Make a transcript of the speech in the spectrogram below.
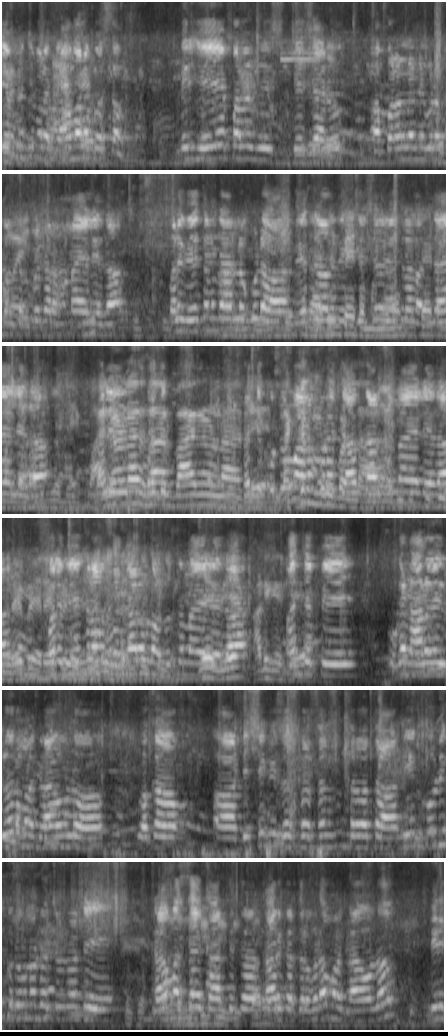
రేపు నుంచి మన గ్రామాలకు వస్తాం. మీరు ఏ ఏ పనులు చేశారు? ఆ పనులన్నీ కూడా కొలతల ప్రకారం ఉన్నాయా లేదా? మళ్ళీ వేతనదారులకు కూడా వేతనాలు మీరు చేసిన వేతనాలు అందాయా లేదా? ప్రతి కుటుంబానికి కూడా జాబ్ కార్డ్స్ ఉన్నాయా లేదా? మళ్ళీ వేతనాలు సకాలంలో అందుతున్నాయా లేదా? అని చెప్పి ఒక నాలుగైదు రోజులు మన గ్రామంలో ఒక డిస్ట్రిక్ట్ రిసోర్స్ పర్సన్ తర్వాత మీ కూలి కుటుంబం నుండి వచ్చినటువంటి గ్రామస్థాయి కార్మిక కార్యకర్తలు కూడా మన గ్రామంలో మీరు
